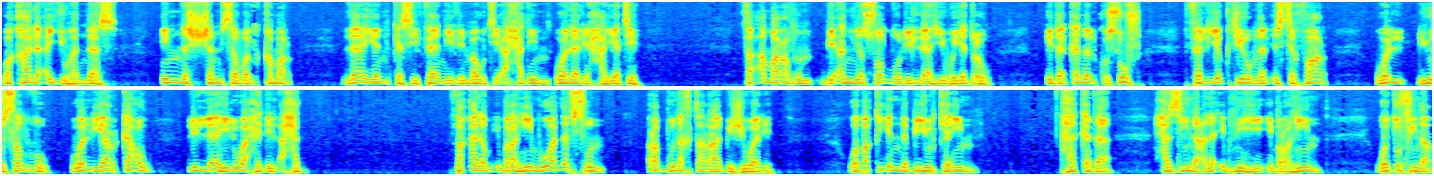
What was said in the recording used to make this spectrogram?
وقال أيها الناس إن الشمس والقمر لا ينكسفان لموت أحد ولا لحياته. فأمرهم بأن يصلوا لله ويدعوا. إذا كان الكسوف فليكثروا من الاستغفار وليصلوا وليركعوا لله الواحد الأحد. فقال إبراهيم هو نفس ربنا اختارها بجواره. وبقي النبي الكريم هكذا حزين على ابنه إبراهيم ودفن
